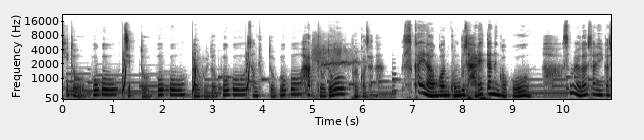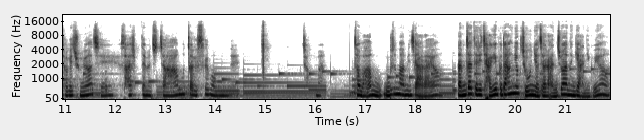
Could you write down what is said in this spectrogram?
키도 보고, 집도 보고, 얼굴도 보고, 성격도 보고, 학교도 볼 거잖아. 스카이 나온 건 공부 잘했다는 거고, 하, 28살이니까 저게 중요하지. 40대면 진짜 아무짝에 쓸모없는데. 정말. 저 마음 무슨 마음인지 알아요? 남자들이 자기보다 학력 좋은 여자를 안 좋아하는 게 아니고요.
